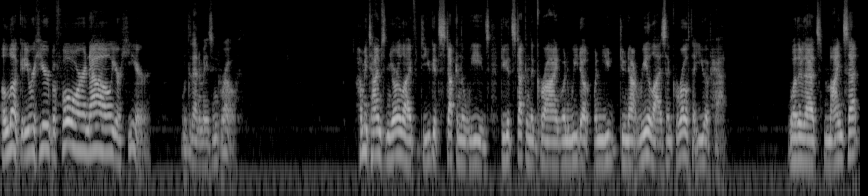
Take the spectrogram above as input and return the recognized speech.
Oh, look, you were here before, and now you're here. Look at that amazing growth. How many times in your life do you get stuck in the weeds? Do you get stuck in the grind when we don't when you do not realize the growth that you have had? Whether that's mindset,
